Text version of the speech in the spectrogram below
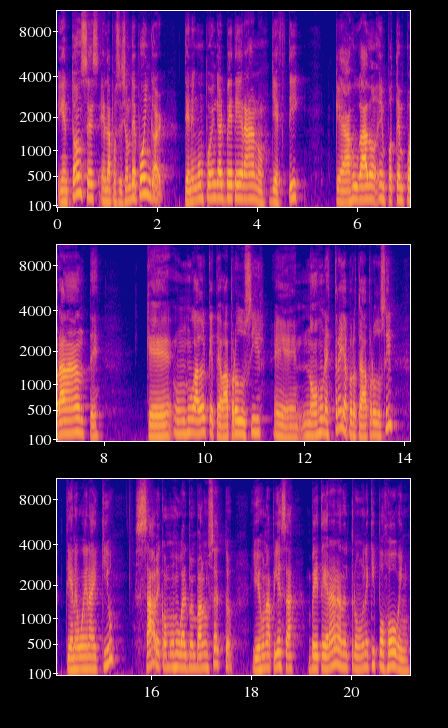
Y entonces, en la posición de point guard, tienen un point guard veterano, Jeff Tick, que ha jugado en postemporada antes, que es un jugador que te va a producir, eh, no es una estrella, pero te va a producir, tiene buen IQ, sabe cómo jugar buen baloncesto y es una pieza veterana dentro de un equipo joven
